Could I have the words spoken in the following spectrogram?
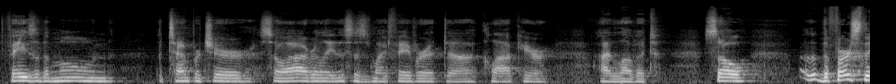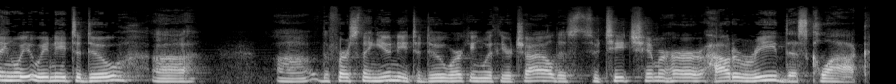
phase of the moon, the temperature. So I really, this is my favorite uh, clock here. I love it. So uh, the first thing we, we need to do, uh, uh, the first thing you need to do working with your child is to teach him or her how to read this clock.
